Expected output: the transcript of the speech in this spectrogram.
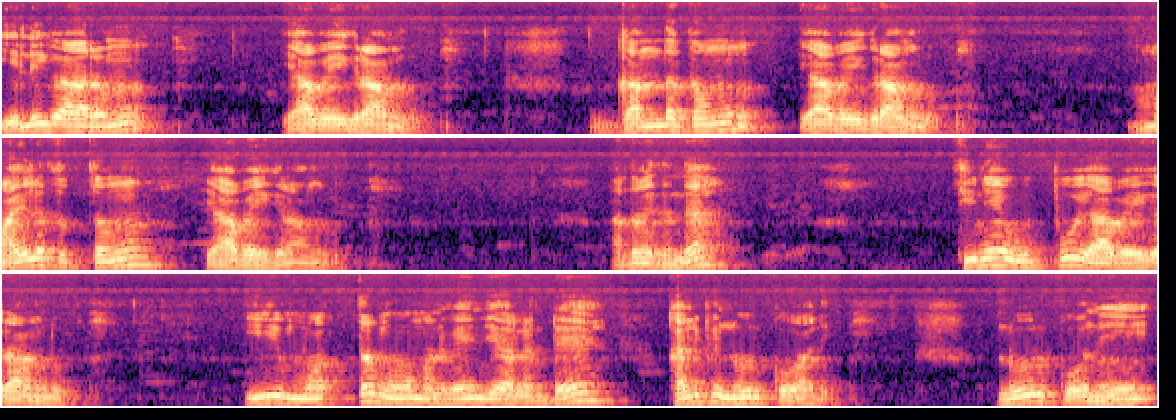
ఎలిగారము యాభై గ్రాములు గంధకము యాభై గ్రాములు మైలతుత్తము యాభై గ్రాములు. అర్థమవుతుందా తినే ఉప్పు యాభై గ్రాములు. ఈ మొత్తము మనం ఏం చేయాలంటే కలిపి నూరుకోవాలి. నూరుకొని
